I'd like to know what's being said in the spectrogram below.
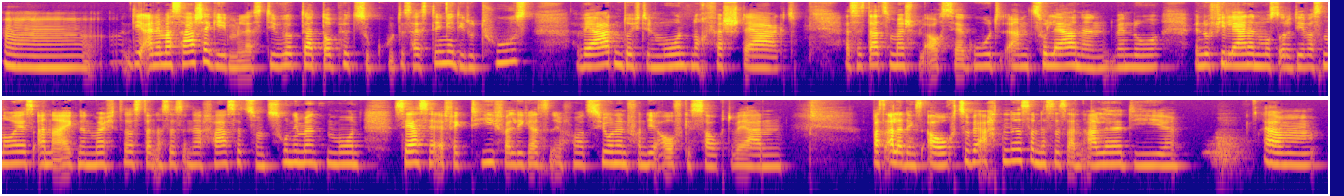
mh, mm, die eine Massage geben lässt, die wirkt da doppelt so gut. Das heißt, Dinge, die du tust, werden durch den Mond noch verstärkt. Es ist da zum Beispiel auch sehr gut ähm, zu lernen. Wenn du, wenn du viel lernen musst oder dir was Neues aneignen möchtest, dann ist es in der Phase zum zunehmenden Mond sehr, sehr effektiv, weil die ganzen Informationen von dir aufgesaugt werden. Was allerdings auch zu beachten ist, und das ist an alle, die ähm,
